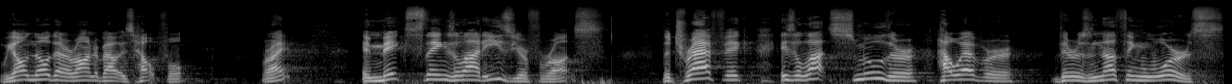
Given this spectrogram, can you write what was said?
We all know that a roundabout is helpful, right? It makes things a lot easier for us. The traffic is a lot smoother. However, there is nothing worse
